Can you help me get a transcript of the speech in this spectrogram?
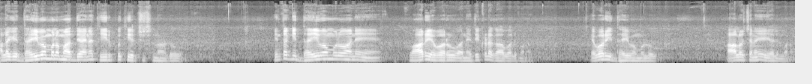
అలాగే దైవముల మధ్య ఆయన తీర్పు తీర్చుచున్నాడు. ఇంతకీ దైవములు అనే వారు ఎవరు అనేది ఇక్కడ కావాలి మనకు ఎవరు ఈ దైవములు? ఆలోచన చేయాలి మనం.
